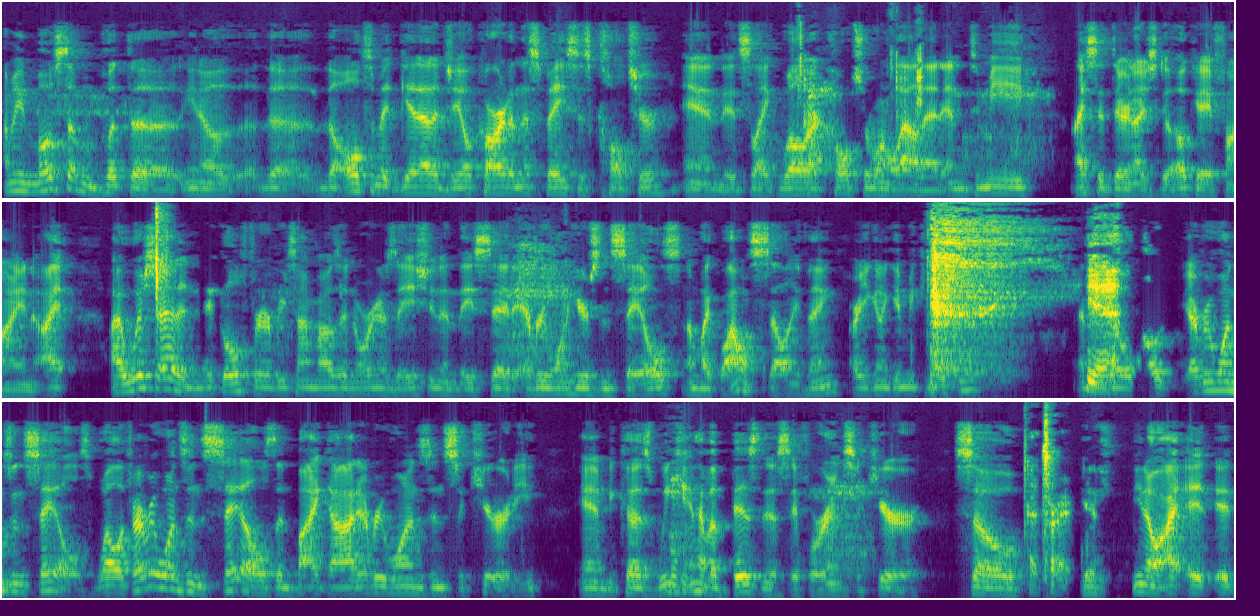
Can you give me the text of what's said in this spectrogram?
I mean, most of them put the you know the the ultimate get out of jail card in this space is culture, and it's like, well, our culture won't allow that. And to me, I sit there and I just go, okay, fine. I I wish I had a nickel for every time I was in an organization and they said everyone here's in sales. I'm like, well, I don't sell anything. Are you going to give me commission? And yeah. Go, oh, everyone's in sales. Well, if everyone's in sales, then by God, everyone's in security. And because we can't have a business if we're insecure. So that's right. If you know, I it, it,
